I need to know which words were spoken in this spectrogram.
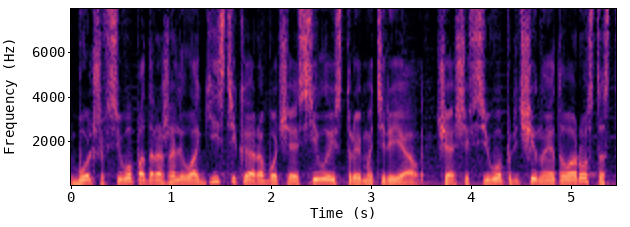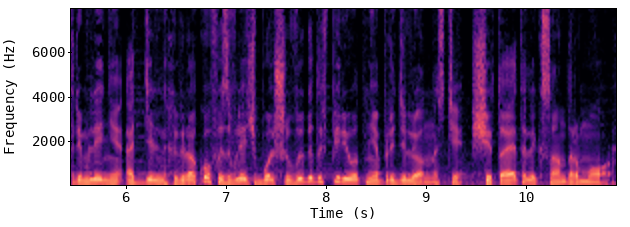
Больше всего подорожали логистика, рабочая сила и стройматериалы. Чаще всего причина этого роста – стремление отдельных игроков извлечь больше выгоды в период неопределенности, считает Александр Моор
